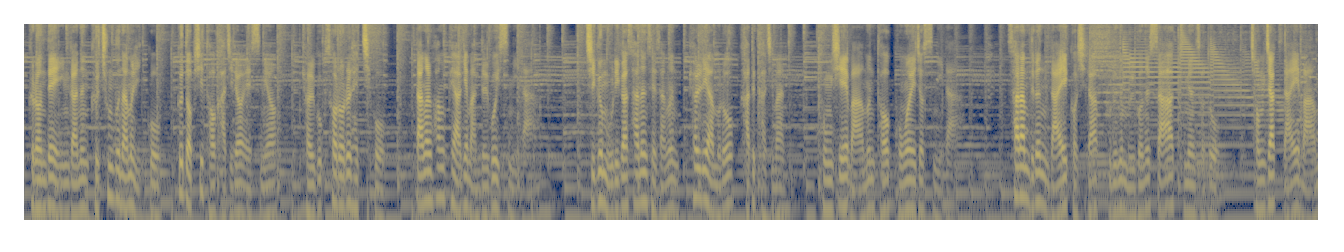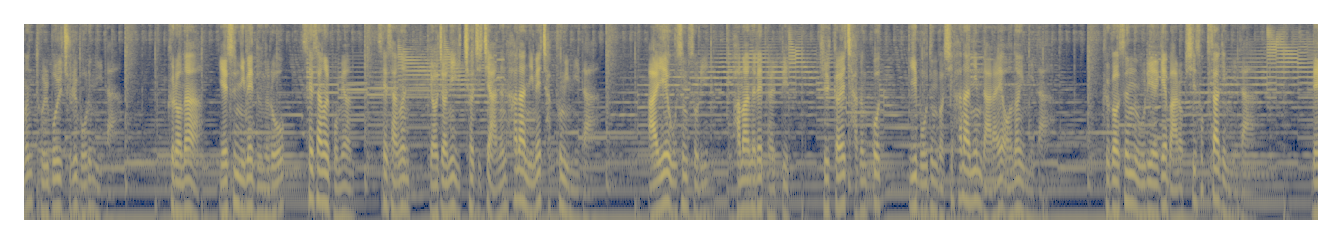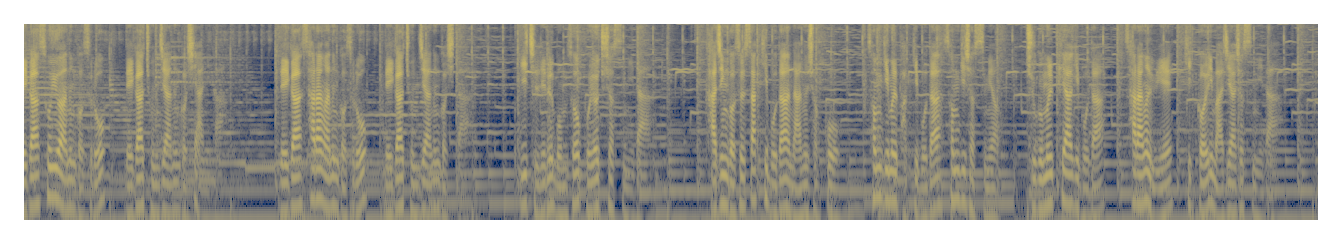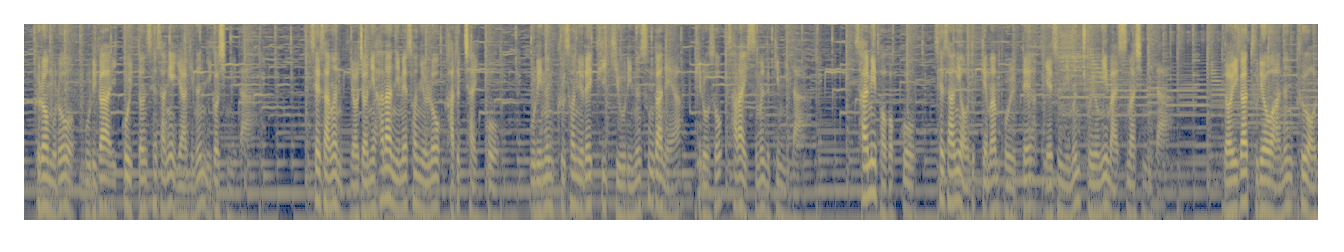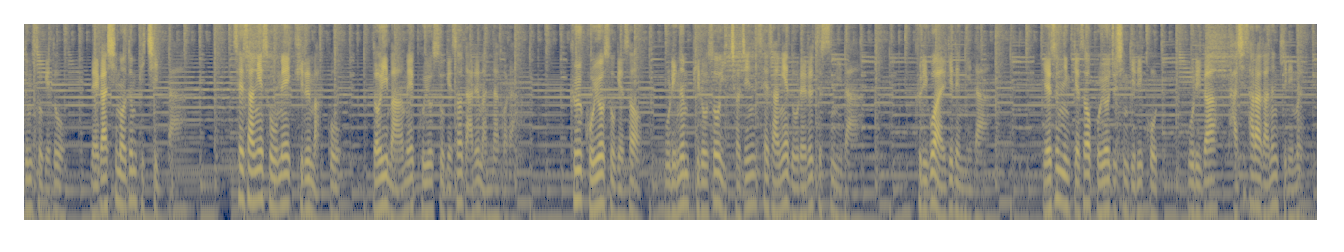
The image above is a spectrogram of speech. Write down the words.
그런데 인간은 그 충분함을 잊고 끝없이 더 가지려 애쓰며 결국 서로를 해치고 땅을 황폐하게 만들고 있습니다. 지금 우리가 사는 세상은 편리함으로 가득하지만 동시에 마음은 더 공허해졌습니다. 사람들은 나의 것이라 부르는 물건을 쌓아 두면서도 정작 나의 마음은 돌볼 줄을 모릅니다. 그러나 예수님의 눈으로 세상을 보면 세상은 여전히 잊혀지지 않은 하나님의 작품입니다. 아이의 웃음소리, 밤하늘의 별빛, 길가의 작은 꽃, 이 모든 것이 하나님 나라의 언어입니다. 그것은 우리에게 말없이 속삭입니다. 내가 소유하는 것으로 내가 존재하는 것이 아니다. 내가 사랑하는 것으로 내가 존재하는 것이다. 이 진리를 몸소 보여주셨습니다. 가진 것을 쌓기보다 나누셨고, 섬김을 받기보다 섬기셨으며, 죽음을 피하기보다 사랑을 위해 기꺼이 맞이하셨습니다. 그러므로 우리가 잊고 있던 세상의 이야기는 이것입니다. 세상은 여전히 하나님의 선율로 가득 차 있고, 우리는 그 선율에 귀 기울이는 순간에야 비로소 살아있음을 느낍니다. 삶이 버겁고 세상이 어둡게만 보일 때 예수님은 조용히 말씀하십니다. 너희가 두려워하는 그 어둠 속에도 내가 심어둔 빛이 있다. 세상의 소음에 귀를 막고 너희 마음의 고요 속에서 나를 만나거라. 그 고요 속에서 우리는 비로소 잊혀진 세상의 노래를 듣습니다. 그리고 알게 됩니다. 예수님께서 보여주신 길이 곧 우리가 다시 살아가는 길임을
